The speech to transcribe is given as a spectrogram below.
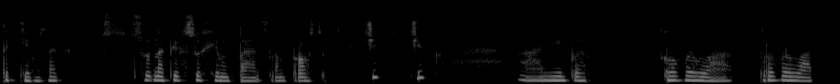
Таким, знаєте, напівсухим пензлем. Просто чик-чик, ніби провела, провела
